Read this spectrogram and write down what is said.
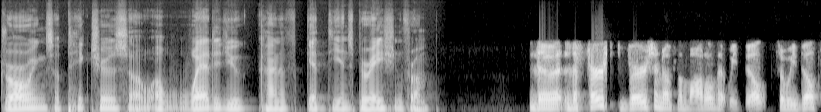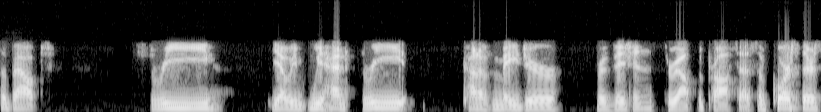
drawings or pictures, or, or, where did you kind of get the inspiration from? The the first version of the model that we built. So we built about three. Yeah, we we had three kind of major revisions throughout the process. Of course, there's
